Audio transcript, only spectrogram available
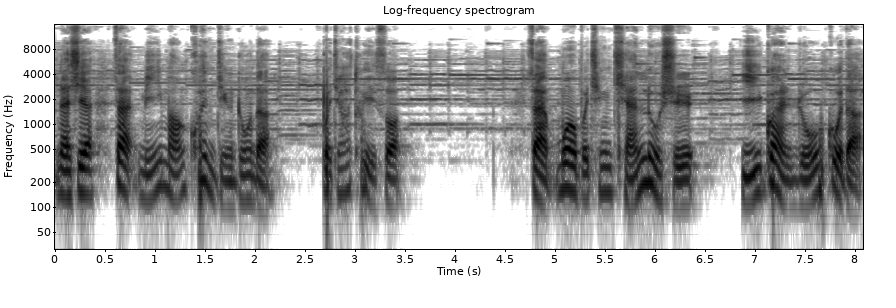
那些在迷茫困境中的不加退缩，在摸不清前路时一贯如故的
